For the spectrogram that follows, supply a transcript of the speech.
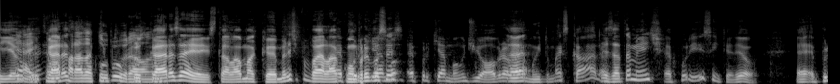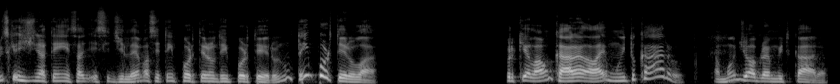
e É, o aí tem cara, uma parada tipo, cultural, os né? caras é instalar uma câmera, tipo, vai lá, É compra e vocês. é porque a mão de obra É. é muito mais cara. Exatamente. É por isso, entendeu? É, é por isso que a gente ainda tem essa- esse dilema se tem porteiro ou não tem porteiro. Não tem porteiro lá. Porque lá um cara lá é muito caro. A mão de obra é muito cara.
